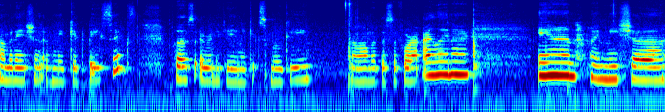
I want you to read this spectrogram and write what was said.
combination of Naked Basics plus a Decay Naked Smoky along with the Sephora eyeliner and my Missha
